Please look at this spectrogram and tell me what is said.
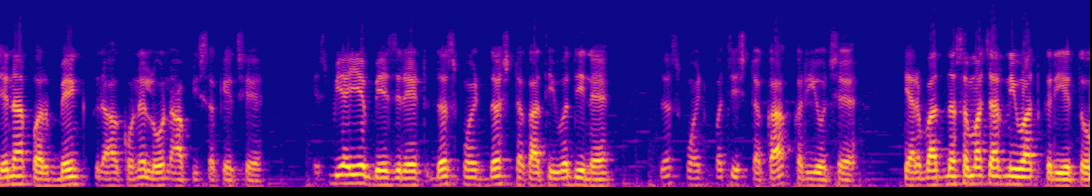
જેના પર બેંક ગ્રાહકોને લોન આપી શકે છે. એસબીઆઈએ બેઝ રેટ દસ પોઈન્ટ દસ ટકાથી વધીને દસ પોઈન્ટ પચીસ ટકા કર્યો છે. ત્યારબાદના સમાચારની વાત કરીએ તો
